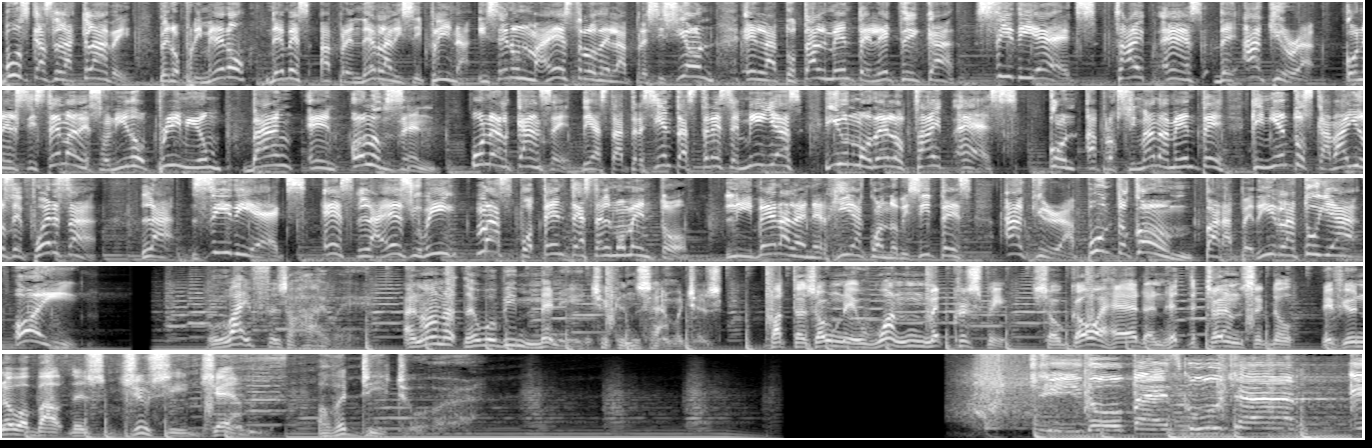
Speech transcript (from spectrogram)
buscas la clave, pero primero debes aprender la disciplina y ser un maestro de la precisión en la totalmente eléctrica CDX Type S de Acura con el sistema de sonido premium Bang Olufsen. Un alcance de hasta 313 millas y un modelo Type S con aproximadamente 500 caballos de fuerza. La ZDX es la SUV más potente hasta el momento. Libera la energía cuando visites Acura.com para pedir la tuya hoy. Life is a highway, and on it there will be many chicken sandwiches. But there's only one McCrispy. So go ahead and hit the turn signal if you know about this juicy gem of a detour. Chido pa escuchar.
